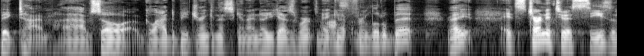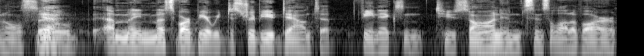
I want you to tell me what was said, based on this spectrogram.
big time. Um, so glad to be drinking this again. I know you guys weren't making it for a little bit, right? It's turned into a seasonal. So, I mean, most of our beer we distribute down to Phoenix and Tucson. And since a lot of our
